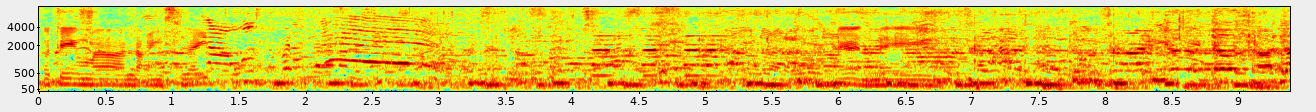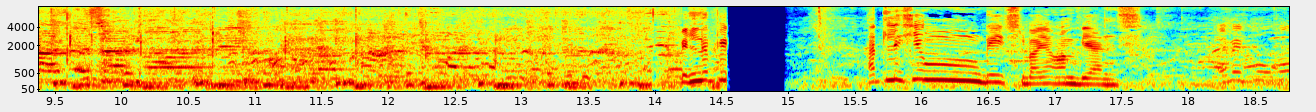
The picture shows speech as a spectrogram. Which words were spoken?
Ito yung malaking slide. Ayan, may... Pil na pil. At least yung beach ba, yung ambience? Ay, may bunga.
